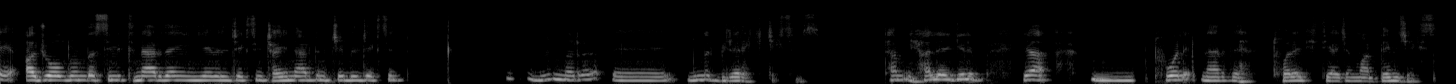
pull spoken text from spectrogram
E, acı olduğunda simiti nereden yiyebileceksin, çayı nereden içebileceksin? Bunları, eee, bunları bilerek gideceksiniz. Tam ihaleye gelip ya tuvalet nerede, tuvalet ihtiyacım var demeyeceksin.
